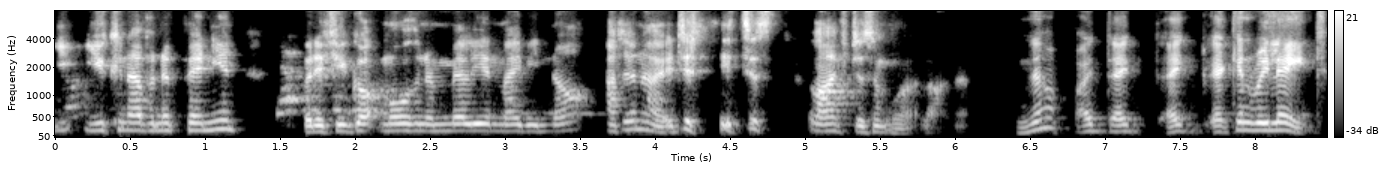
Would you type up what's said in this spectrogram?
You, you, can have an opinion, but if you've got more than a million, maybe not. I don't know. It just, it just life doesn't work like that. No, I, I, I, I can relate.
